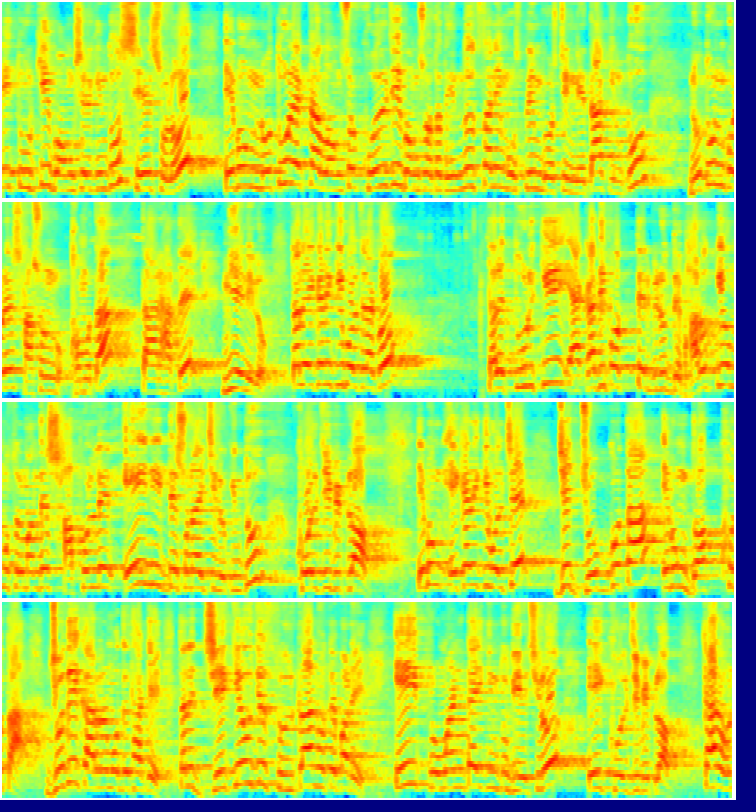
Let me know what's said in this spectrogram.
এই তুর্কি বংশের কিন্তু শেষ হলো, এবং নতুন একটা বংশ খলজি বংশ অর্থাৎ হিন্দুস্তানি মুসলিম গোষ্ঠীর নেতা কিন্তু নতুন করে শাসন ক্ষমতা তার হাতে নিয়ে নিল। তাহলে এখানে কি বলছে দেখো? তাহলে তুর্কি একাধিপত্যের বিরুদ্ধে ভারতীয় মুসলমানদের সাফল্যের এই নির্দেশনাই ছিল কিন্তু খলজি বিপ্লব। এবং এখানে কি বলছে? যে যোগ্যতা এবং দক্ষতা যদি কারোর মধ্যে থাকে, তাহলে যে কেউ যে সুলতান হতে পারে, এই প্রমাণটাই কিন্তু দিয়েছিল এই খলজি বিপ্লব। কারণ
